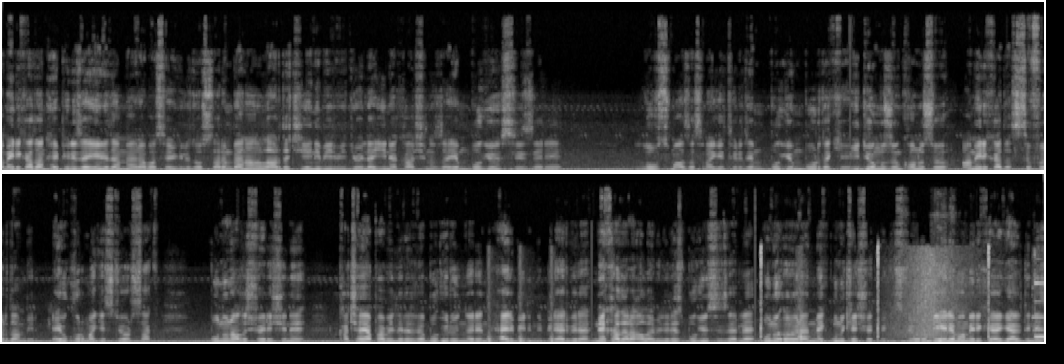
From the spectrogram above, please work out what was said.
Amerika'dan hepinize yeniden merhaba sevgili dostlarım. Ben Anıl Ardıç. Yeni bir videoyla yine karşınızdayım. Bugün sizleri Lowe's mağazasına getirdim. Bugün buradaki videomuzun konusu Amerika'da sıfırdan bir ev kurmak istiyorsak bunun alışverişini kaça yapabiliriz ve bu ürünlerin her birini birer birer ne kadara alabiliriz? Bugün sizlerle bunu öğrenmek, bunu keşfetmek istiyorum. Diyelim Amerika'ya geldiniz,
